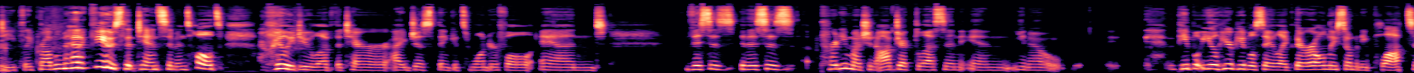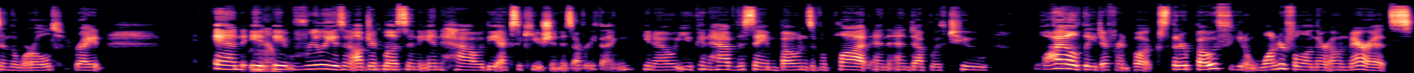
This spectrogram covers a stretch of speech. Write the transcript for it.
deeply problematic views that Dan Simmons holds, I really do love The Terror. I just think it's wonderful. And this is this is pretty much an object lesson in, you know, people you'll hear people say like there are only so many plots in the world, right? And it, yeah. it really is an object mm-hmm. lesson in how the execution is everything. You know you can have the same bones of a plot and end up with two wildly different books that are both you know wonderful on their own merits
